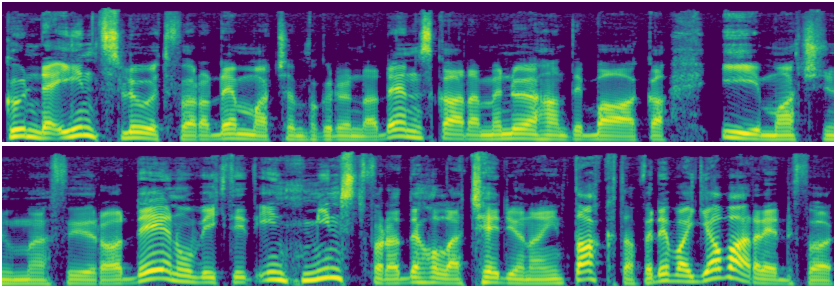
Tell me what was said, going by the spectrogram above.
Kunde inte slutföra den matchen på grund av den skadan, men nu är han tillbaka i match nummer fyra. Det är nog viktigt, inte minst för att det håller kedjorna intakta, för det var jag var rädd för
